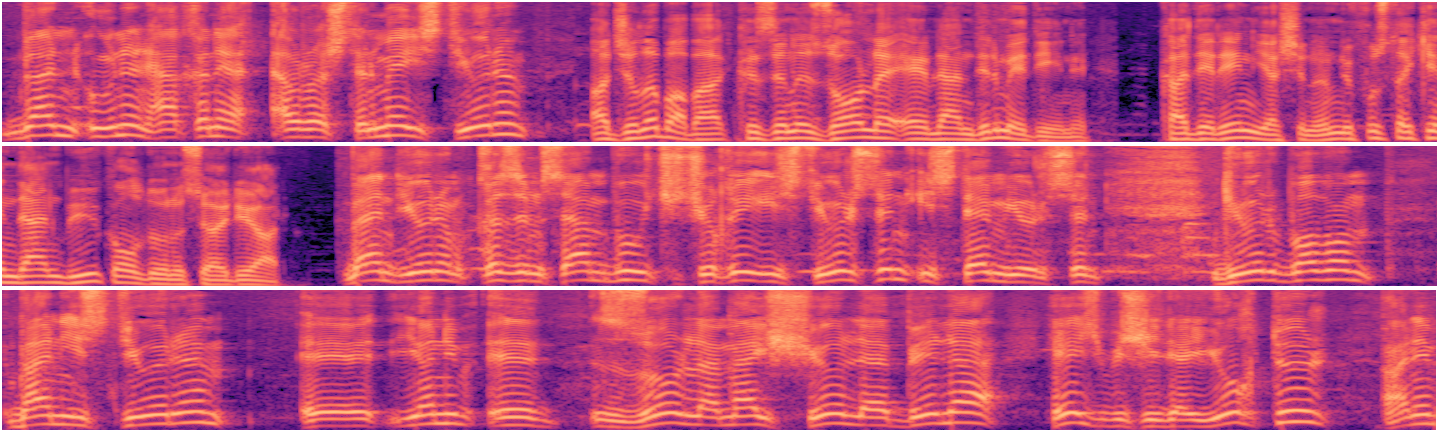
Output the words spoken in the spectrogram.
Ben onun hakkını araştırmayı istiyorum. Acılı baba kızını zorla evlendirmediğini, Kader'in yaşının nüfustakinden büyük olduğunu söylüyor. Ben diyorum kızım sen bu çocuğu istiyorsun istemiyorsun. Diyor babam ben istiyorum. Ee, yani e, zorlama şöyle böyle hiçbir şey de yoktur. Hani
